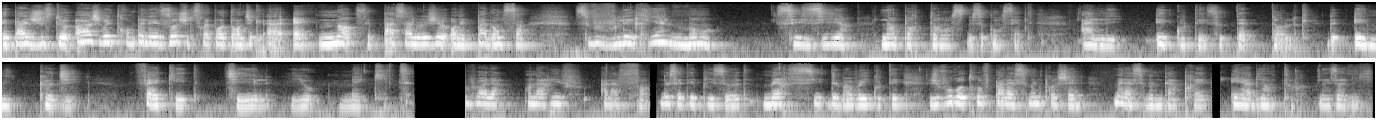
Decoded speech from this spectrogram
et pas juste ah je vais tromper les autres, je ne serai pas authentique. Non, eh, non, c'est pas ça le jeu. On n'est pas dans ça. Si vous voulez réellement saisir l'importance de ce concept, allez écouter ce TED Talk de Amy Cody. Fake it till you make it. Voilà, on arrive à la fin de cet épisode. Merci de m'avoir écouté. Je vous retrouve pas la semaine prochaine, mais la semaine d'après. Et à bientôt, les amis.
